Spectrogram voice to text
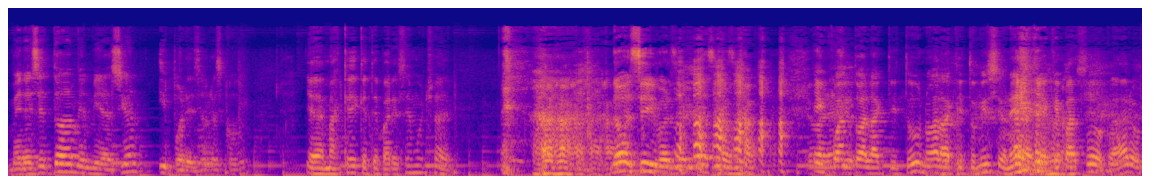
merece toda mi admiración y por eso lo escogí. Y además que, que te parece mucho a él. No, sí, por cierto, sí, sí. En parece- cuanto a la actitud, ¿no? A la actitud misionera, ¿qué, qué pasó? Claro.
